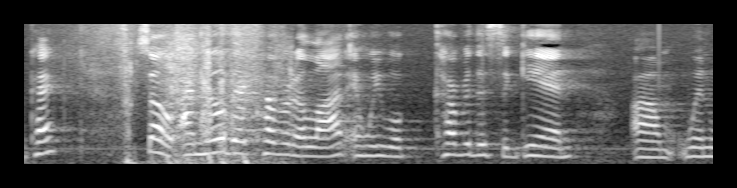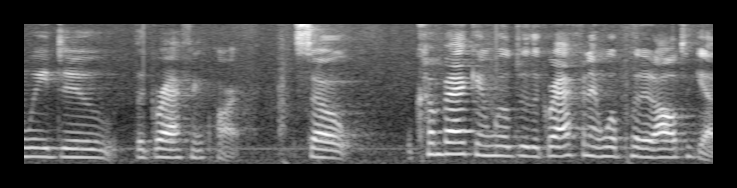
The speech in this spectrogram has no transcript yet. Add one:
Okay? So I know that covered a lot, and we will cover this again um, when we do the graphing part. So come back and we'll do the graphing and we'll put it all together.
